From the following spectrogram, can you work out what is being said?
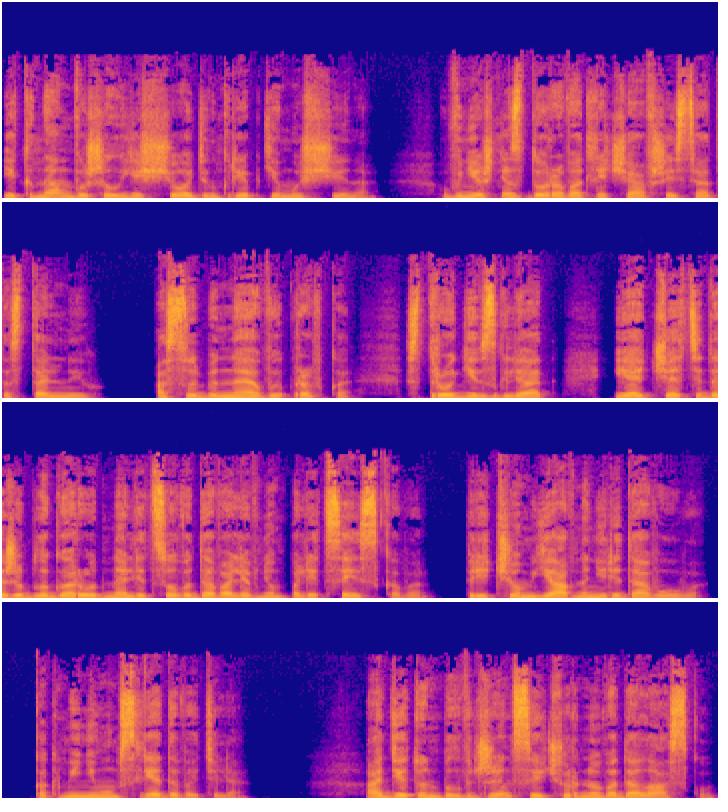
И к нам вышел еще один крепкий мужчина, внешне здорово отличавшийся от остальных. Особенная выправка, строгий взгляд и отчасти даже благородное лицо выдавали в нем полицейского, причем явно не рядового как минимум следователя. Одет он был в джинсы и черную водолазку.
